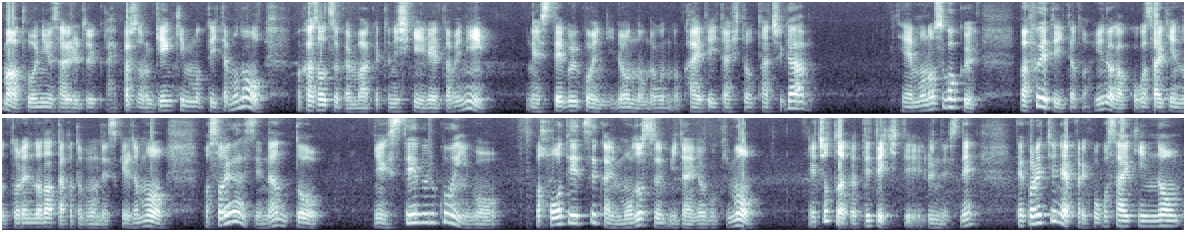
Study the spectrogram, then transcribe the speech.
まあ投入されるというか、やっぱりその現金持っていたものを仮想通貨のマーケットに資金入れるために、ステーブルコインにどんどんどんどん変えていた人たちが、ものすごく増えていたというのがここ最近のトレンドだったかと思うんですけれども、それがですね、なんと、ステーブルコインを法定通貨に戻すみたいな動きもちょっとやっぱ出てきてるんですね。で、これっていうのはやっぱりここ最近の、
